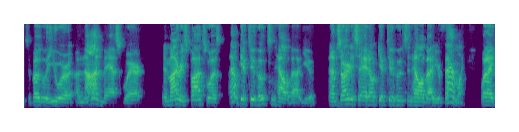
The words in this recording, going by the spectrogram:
supposedly you were a non-mask wearer. And my response was, I don't give two hoots in hell about you. And I'm sorry to say I don't give two hoots in hell about your family. What I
